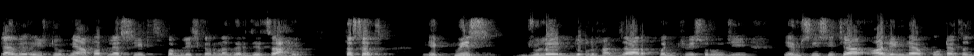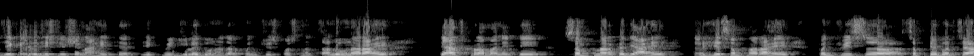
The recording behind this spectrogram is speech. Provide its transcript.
त्या इन्स्टिट्यूटने आपापल्या सीट्स पब्लिश करणं गरजेचं आहे. तसंच एकवीस जुलै दोन हजार पंचवीस रोजी एमसीसीच्या ऑल इंडिया कोट्याचं जे काही रजिस्ट्रेशन आहे ते एकवीस जुलै दोन हजार पंचवीसपासून चालू होणार आहे. त्याचप्रमाणे ते संपणार कधी आहे? तर हे संपणार आहे पंचवीस सप्टेंबरच्या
